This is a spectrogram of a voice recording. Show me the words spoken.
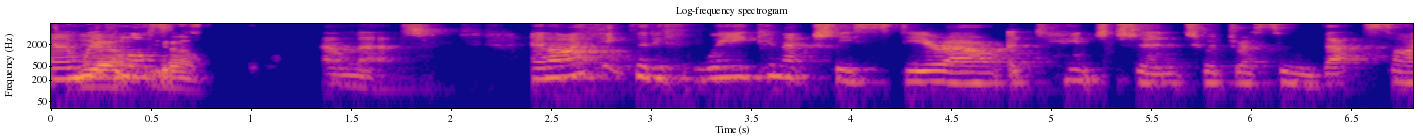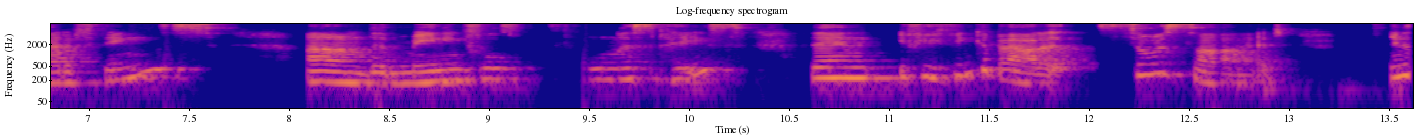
And we've yeah, lost yeah. on that. And I think that if we can actually steer our attention to addressing that side of things, um, the meaningfulness piece, then if you think about it, suicide, in,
